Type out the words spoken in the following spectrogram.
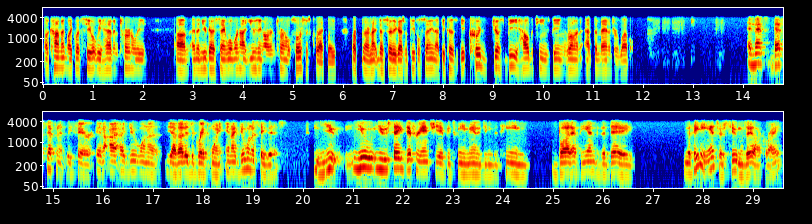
a comment like, "Let's see what we have internally," um, and then you guys saying, "Well, we're not using our internal sources correctly," or, or not necessarily you guys, but people saying that because it could just be how the team's being run at the manager level. And that's that's definitely fair, and I, I do want to, yeah, that is a great point. and I do want to say this you you you say differentiate between managing the team, but at the end of the day, Matheny answers to Mozeliak, right?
